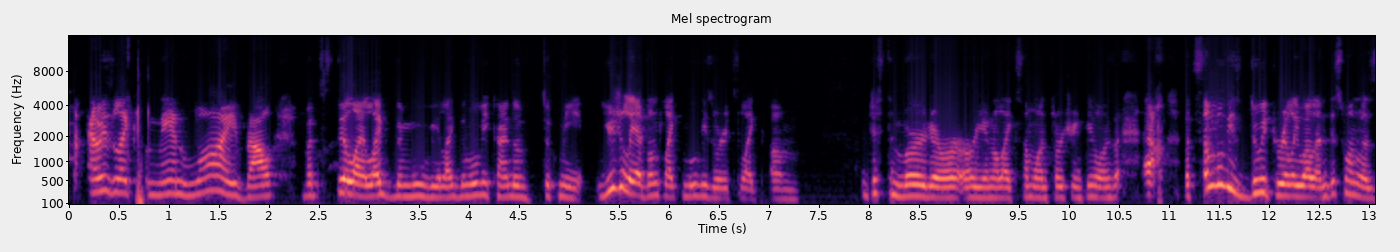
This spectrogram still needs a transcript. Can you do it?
I was like, man, why Val? But still, I liked the movie. Like the movie kind of took me. Usually, I don't like movies where it's like um just a murder or, or you know like someone torturing people and ah, but some movies do it really well and this one was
